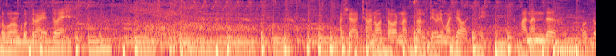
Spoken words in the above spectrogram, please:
समोरून कुत्रा येतोय. अशा छान वातावरणात चालते एवढी मजा वाटते. आनंद होतो.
